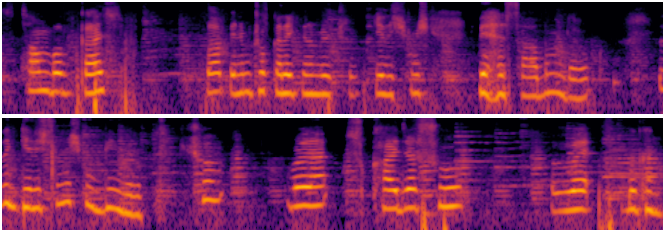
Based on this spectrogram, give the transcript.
İstanbul Guys da benim çok karakterim yok. Çok gelişmiş bir hesabım da yok. Ya da geliştirmiş mi bilmiyorum. Şu böyle şu kaydır şu ve bakın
